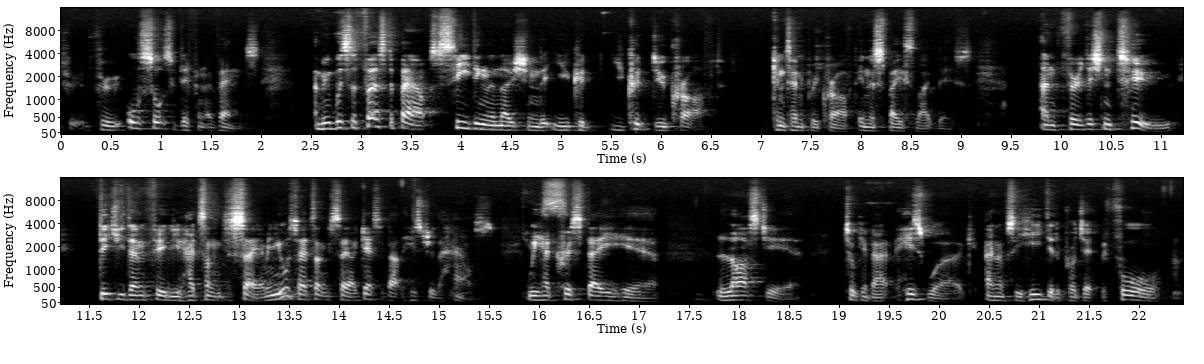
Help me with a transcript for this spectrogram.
through, through all sorts of different events. I mean, was the first about seeding the notion that you could, you could do craft, contemporary craft, in a space like this? And for edition two, did you then feel you had something to say? I mean, you also had something to say, I guess, about the history of the house. Yes. We had Chris Day here last year talking about his work, and obviously he did a project before right.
